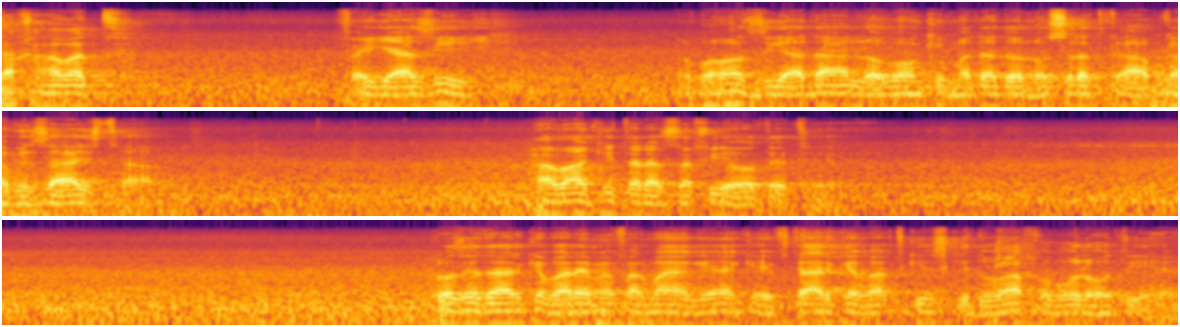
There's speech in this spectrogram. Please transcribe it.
सखावत, फयाजी और बहुत ज़्यादा लोगों की मदद और नुसरत का आपका मिजाज था। हवा की तरह सफ़ी होते थे। रोज़ेदार के बारे में फरमाया गया है कि इफ्तार के वक्त की इसकी दुआ कबूल होती है।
